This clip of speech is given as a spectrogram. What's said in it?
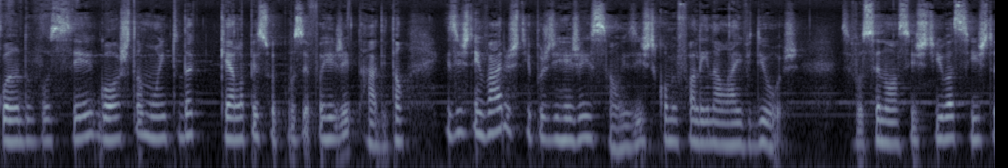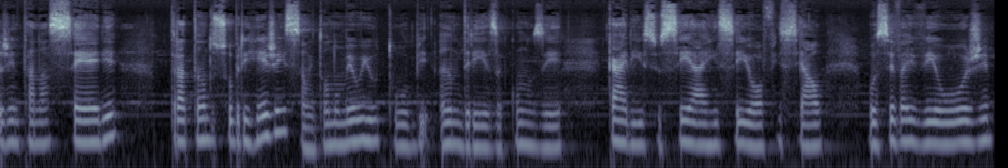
quando você gosta muito daquela pessoa que você foi rejeitado. Então, existem vários tipos de rejeição. Existe, como eu falei na live de hoje. Se você não assistiu, assista. A gente está na série tratando sobre rejeição. Então, no meu YouTube, Andresa com Z, Carício, C-A-R-C-O Oficial, você vai ver hoje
